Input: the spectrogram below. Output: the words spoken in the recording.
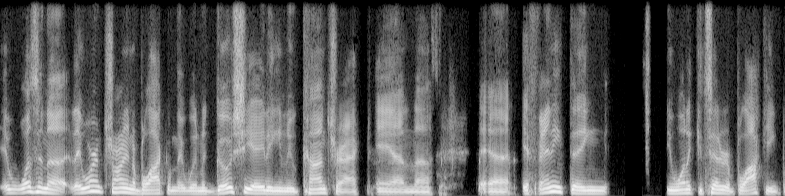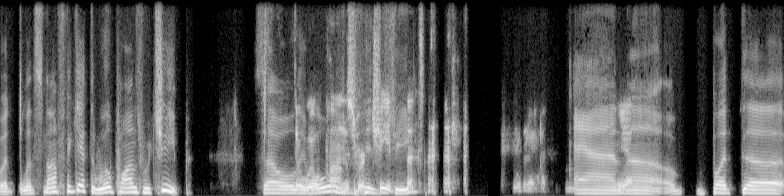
it wasn't a they weren't trying to block him, they were negotiating a new contract. And uh, uh if anything, you want to consider it blocking, but let's not forget the Wilpons were cheap. So the Wilpons were cheap. cheap. and yeah. uh, but uh,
